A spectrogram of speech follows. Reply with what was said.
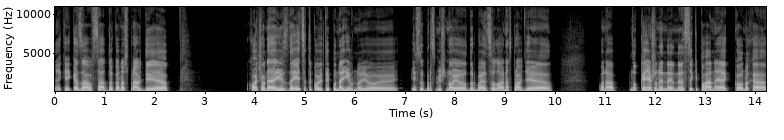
Як я й казав, Садоко насправді. Хоч вона і здається такою, типу, наївною е, і суперсмішною дурбецело, а насправді вона, ну, звісно, не, не, настільки погана, як Коноха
